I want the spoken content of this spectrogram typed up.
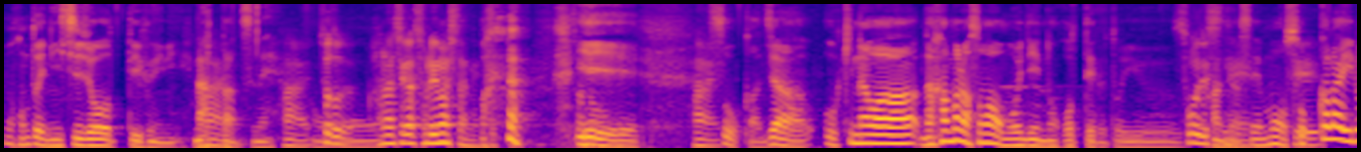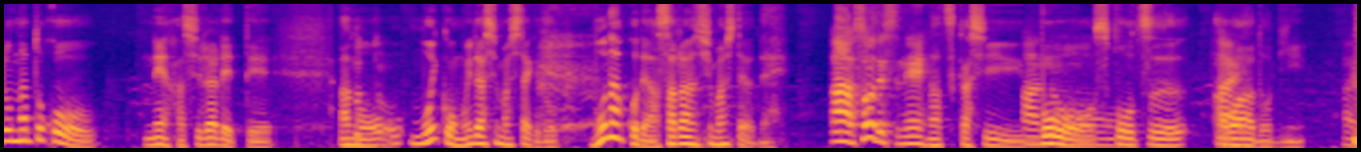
もう本当に日常っていうふうになったんですね、はい、ちょっと話がそれましたね。いえいえ。はい、そうか。じゃあ沖縄那覇マラソンは思い出に残ってるというそうですね。ですね。もうでそこからいろんなとこをね走られてあのもう一個思い出しましたけど モナコで朝ランしましたよねあそうですね。懐かしいあのー某スポーツアワードにはい、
